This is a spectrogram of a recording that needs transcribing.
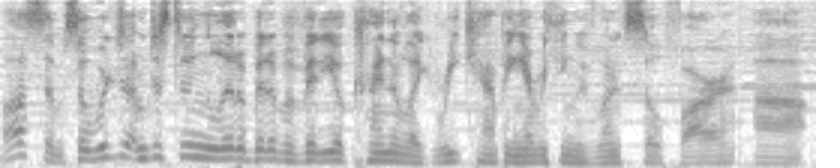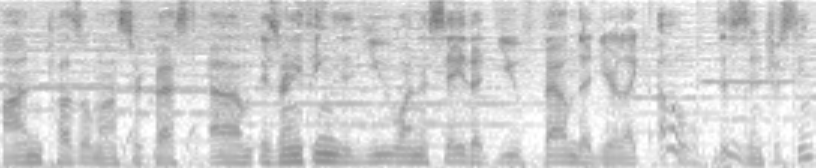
Awesome. So we're just, I'm just doing a little bit of a video, kind of like recapping everything we've learned so far uh, on Puzzle Monster Quest. Um, is there anything that you want to say that you found that you're like, oh, this is interesting?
